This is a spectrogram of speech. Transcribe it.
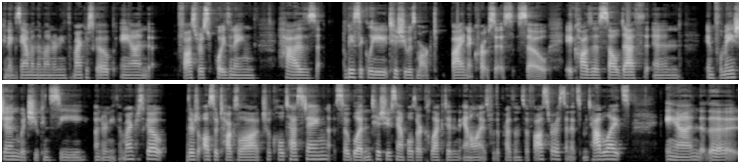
Can examine them underneath the microscope. And phosphorus poisoning has basically tissue is marked by necrosis. So it causes cell death and inflammation, which you can see underneath a microscope. There's also toxicological testing. So, blood and tissue samples are collected and analyzed for the presence of phosphorus and its metabolites. And the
